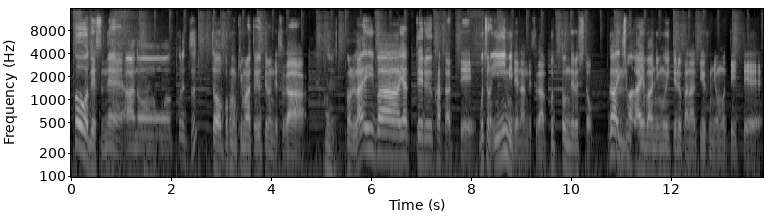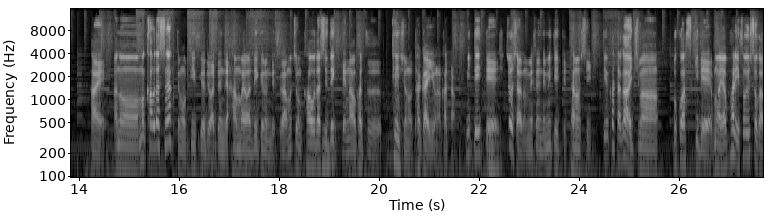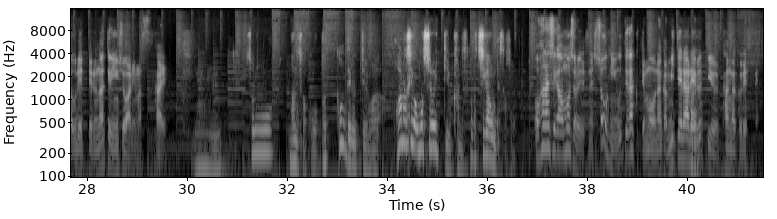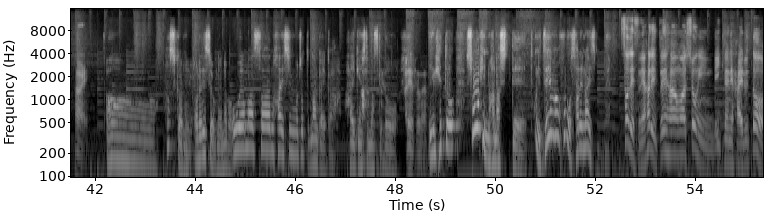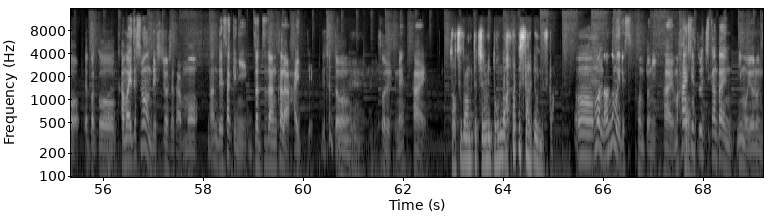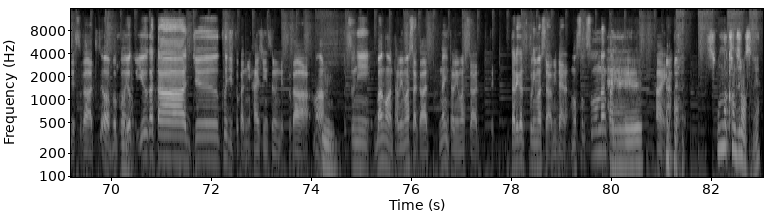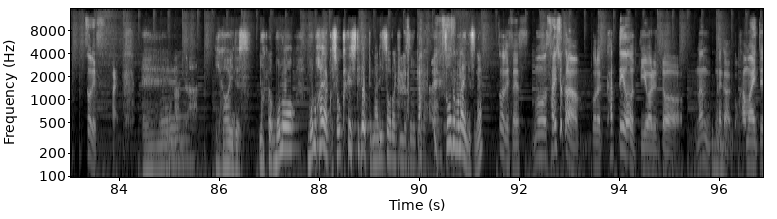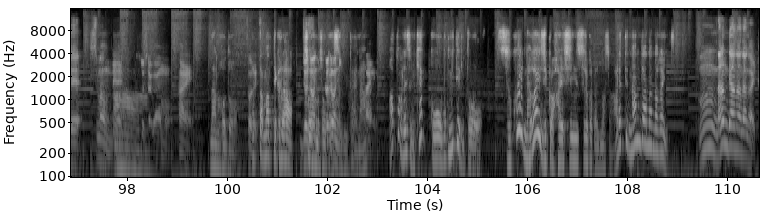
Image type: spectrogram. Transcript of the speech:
そうですね。あのこれずっと僕も木村と言ってるんですがはい。このライバーやってる方ってもちろんいい意味でなんですがぶっ飛んでる人が一番ライバーに向いてるかなっていうふうに思っていて、はい。あのーまあ、顔出ししなくても PCO では全然販売はできるんですがもちろん顔出しできてなおかつテンションの高いような方。見ていて、うん。視聴者の目線で見ていて楽しいっていう方が一番僕は好きで、まあ、やっぱりそういう人が売れてるなっていう印象はあります。はい。うん。そのなんですかこうぶっ飛んでるっていうのはお話が面白いっていう感じですか？また違うんですかそれって？お話が面白いですね。商品売ってなくてもなんか見てられるっていう感覚ですね。はいあー確かにあれですよねなんか大山さんの配信もちょっと何回か拝見してますけどありがとうございます。意外と商品の話って特に前半ほぼされないですもんね。そうですね、やはり前半は商品でいきなり入ると、やっぱこう、構えてしまうんで、視聴者さんも。なんで、先に雑談から入って、でちょっと、うんそうですね、はい。雑談ってちなみにどんな話されるんですか？うん、まあ、何でもいいです、本当に。はい。まあ、配信する時間帯にもよるんですが、例えば僕、はいよく夕方19時とかに配信するんですが、まあ、うん、普通に晩ご飯食べましたか？何食べました？って、誰が作りました？みたいな、もうそそんな感じで、へえ、はい。そんな感じなんですね？そうです。はい。へえそうなん、だ。意外です。なんか物、物早く紹介してよってなりそうな気もするけど、そうでもないんですね。そうですね。もう最初からこれ買ってよって言われると、なんなんかこう構えてしまうんで、視者側も。はい。あ、なるほど。そうです温まってから徐々に商品の紹介するみたいな。はい。あとあれですね、結構僕見てると、すごい長い時間配信する方いますよ。あれってなんであんな長いんですか？うん、なんであんな長い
